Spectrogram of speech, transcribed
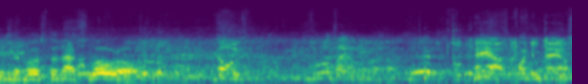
You're supposed to not slow roll. No, he's, he's the world champ. Payout, fucking payout.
